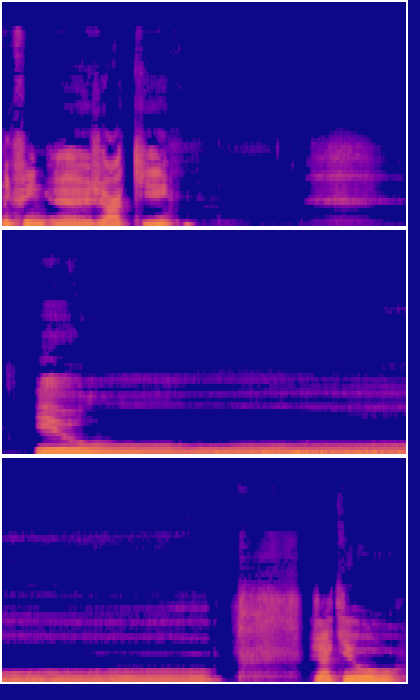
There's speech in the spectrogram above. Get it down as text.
Enfim, é, já que eu já que eu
